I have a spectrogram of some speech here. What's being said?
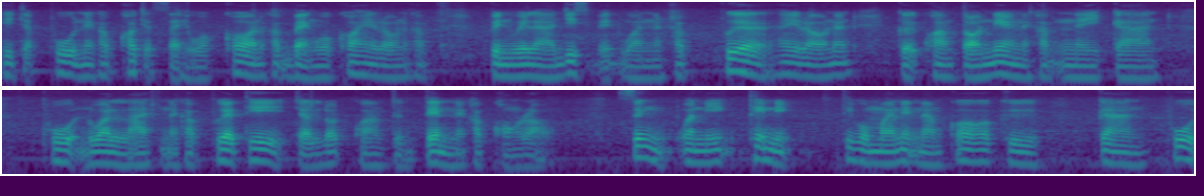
ที่จะพูดนะครับเขาจะใส่หัวข้อนะครับ แบ่งหัวข้อให้เรานะครับ เป็นเวลา 21 วันนะครับ เพื่อให้เรานั้นเกิดความต่อเนื่องนะครับในการพูดว่าไลฟ์นะครับ เพื่อที่จะลดความตื่นเต้นนะครับของเรา ซึ่งวันนี้เทคนิคที่ผมมาแนะนำก็ก็คือการพูด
